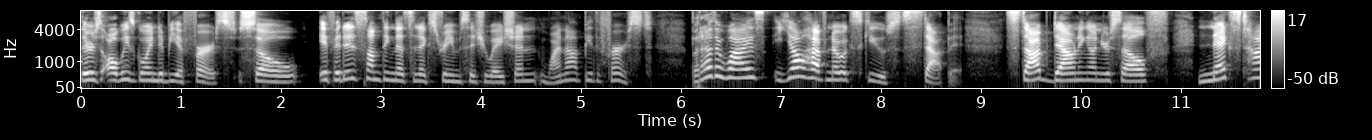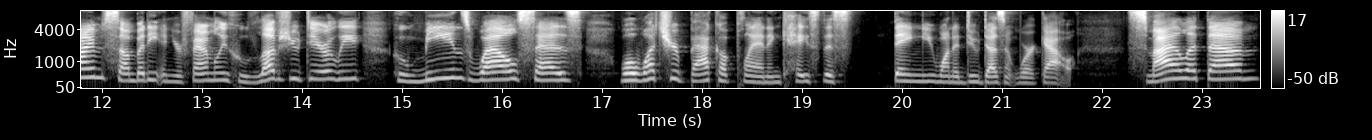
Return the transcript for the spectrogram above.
there's always going to be a first. So if it is something that's an extreme situation, why not be the first? But otherwise, y'all have no excuse. Stop it. Stop downing on yourself. Next time somebody in your family who loves you dearly, who means well, says, Well, what's your backup plan in case this thing you want to do doesn't work out? Smile at them,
